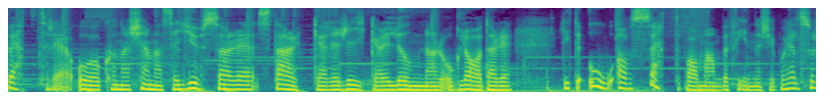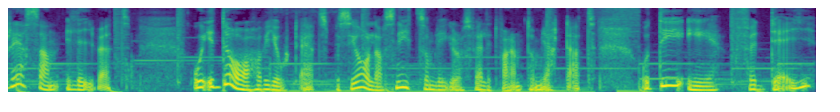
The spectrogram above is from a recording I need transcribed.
bättre och kunna känna sig ljusare, starkare, rikare, lugnare och gladare, lite oavsett var man befinner sig på hälsoresan i livet. Och idag har vi gjort ett specialavsnitt som ligger oss väldigt varmt om hjärtat. Och det är för dig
